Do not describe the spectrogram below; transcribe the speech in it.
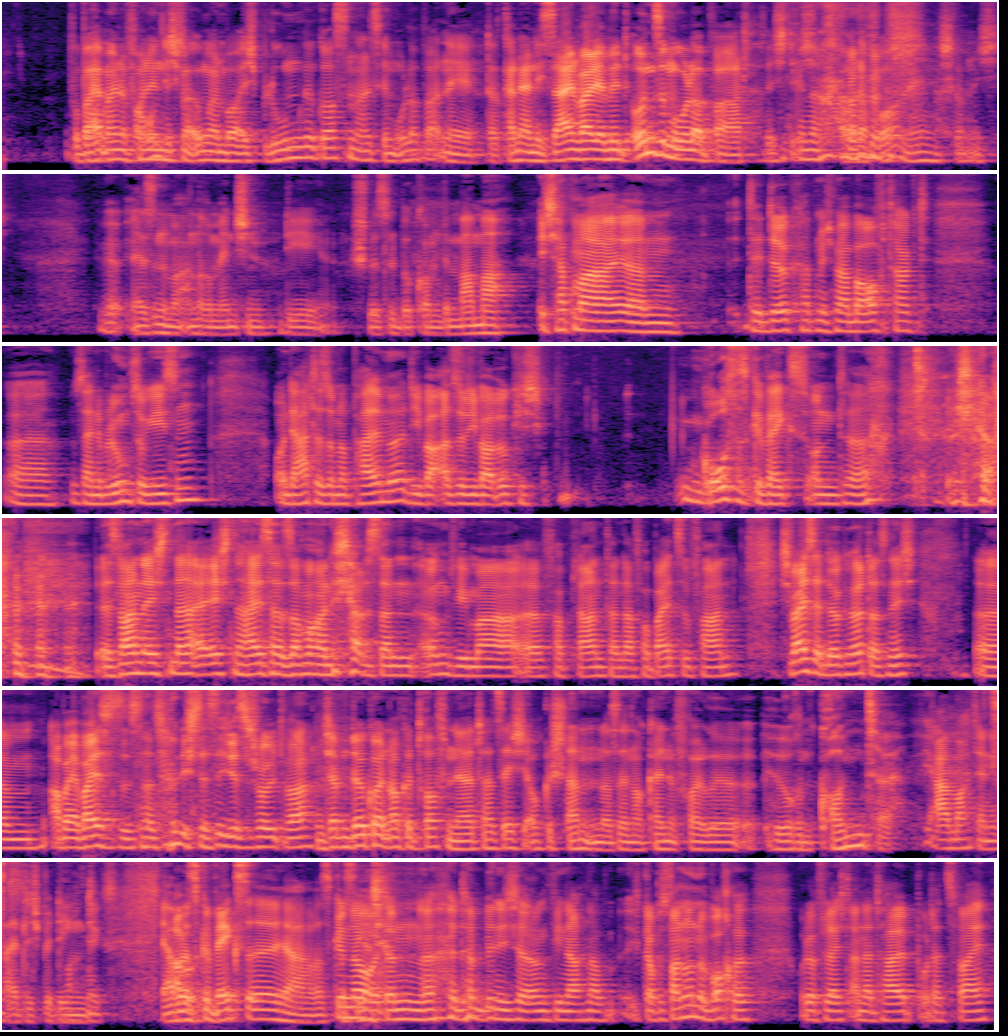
Wobei hat meine Freundin nicht mal irgendwann bei euch Blumen gegossen, als ihr im Urlaub wart? Nee, das kann ja nicht sein, weil ihr mit uns im Urlaub wart. Richtig. Genau. Aber davor? Nee, ich glaube nicht. Wir- Es sind immer andere Menschen, die Schlüssel bekommen. Die Mama. Ich habe mal, ähm, der Dirk hat mich mal beauftragt, äh, seine Blumen zu gießen. Und er hatte so eine Palme, die war, also die war wirklich ein großes Gewächs. Und äh, ich, ja, es war ein echt, ein echt ein heißer Sommer und ich habe es dann irgendwie mal äh, verplant, dann da vorbeizufahren. Ich weiß, der Dirk hört das nicht. Ähm, aber er weiß es natürlich, dass ich es schuld war. Ich habe den Dirk heute noch getroffen. Der hat tatsächlich auch gestanden, dass er noch keine Folge hören konnte. Ja, macht ja nichts. Zeitlich bedingt. nix. Ja, aber, das Gewächs, äh, ja, was Genau, dann, äh, dann bin ich ja irgendwie nach einer, ich glaube, es war nur eine Woche oder vielleicht anderthalb oder zwei,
